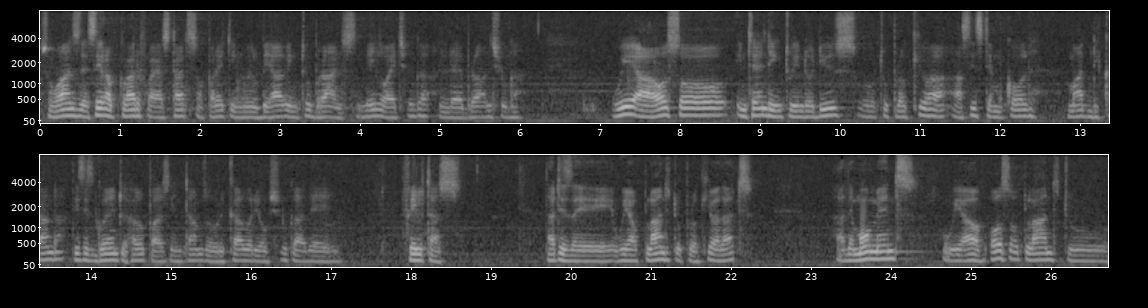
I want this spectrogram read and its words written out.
So once the syrup clarifier starts operating, we'll be having two brands, mill white sugar and uh, brown sugar. We are also intending to introduce or to procure a system called mud decanter. This is going to help us in terms of recovery of sugar, the filters. That is a, we have planned to procure that. At the moment, we have also planned to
